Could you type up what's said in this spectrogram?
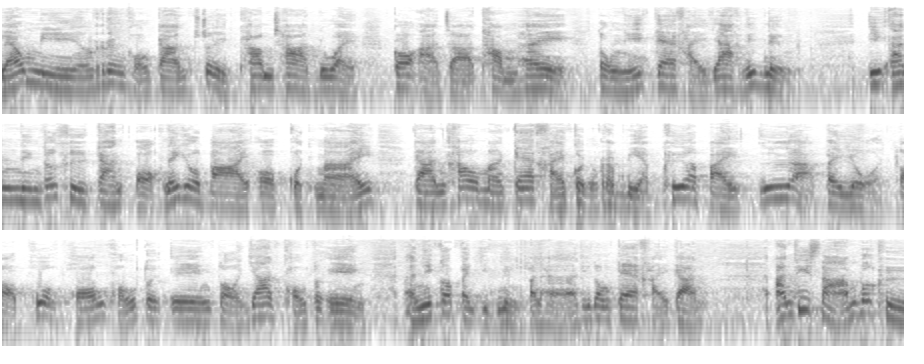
แล้วมีเรื่องของการทุจริตข้ามชาติด้วย ก็อาจจะทำให้ตรงนี้แก้ไขยากนิดหนึ่ง อีกอันหนึ่งก็คือการออกนโยบายออกกฎหมาย การเข้ามาแก้ไขกฎระเบียบเพื่อไปเอื้อประโยชน์ ต่อพวกพ้องของตัวเองต่อญาติของตัวเอง อันนี้ก็เป็นอีกหนึ่งปัญหาที่ต้องแก้ไขกัน อันที่สามก็คือ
